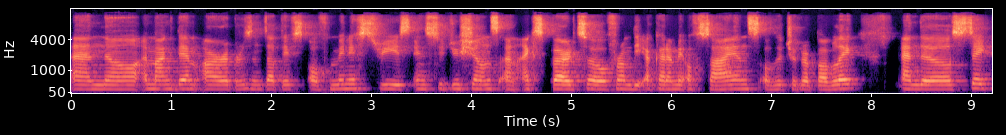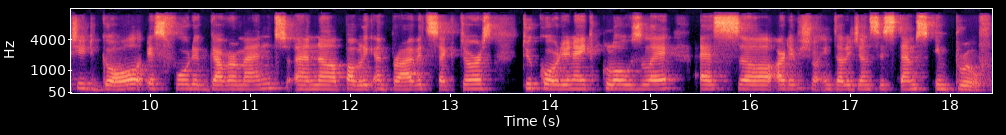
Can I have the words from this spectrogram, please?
And uh, among them are representatives of ministries, institutions, and experts uh, from the Academy of Science of the Czech Republic, and the stated goal is for the government and uh, public and private sectors to coordinate closely as uh, artificial intelligence systems improve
